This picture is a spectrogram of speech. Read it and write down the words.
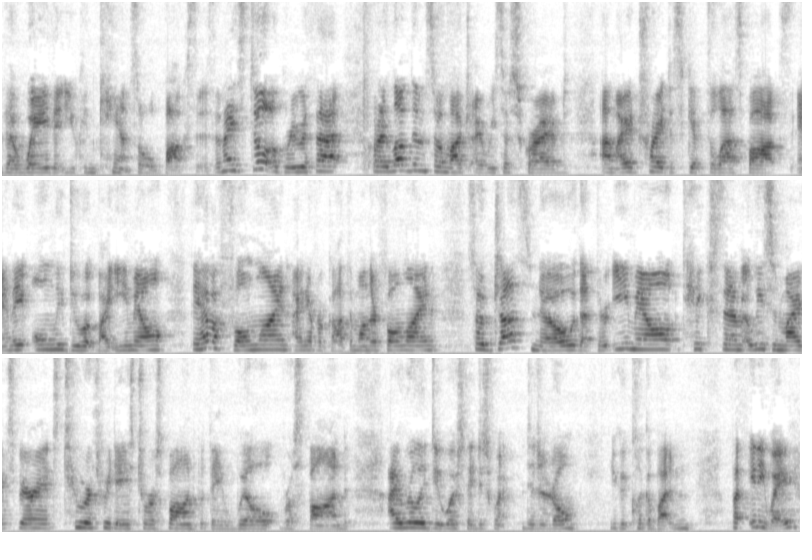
the way that you can cancel boxes and I still agree with that but I love them so much I resubscribed. Um, I had tried to skip the last box and they only do it by email. They have a phone line. I never got them on their phone line. So just know that their email takes them, at least in my experience, two or three days to respond, but they will respond. I really do wish they just went digital you could click a button. But anyway,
